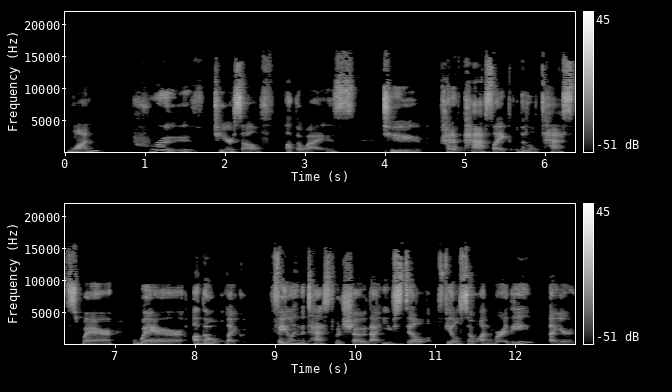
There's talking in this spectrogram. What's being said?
one, prove to yourself otherwise to kind of pass like little tests where where other like failing the test would show that you still feel so unworthy that you're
